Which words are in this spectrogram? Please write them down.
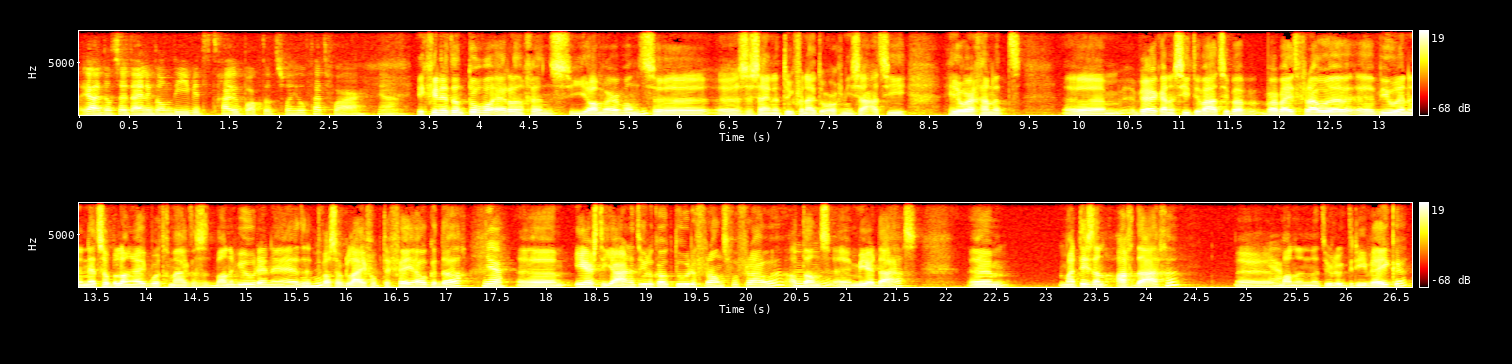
uh, ja, dat ze uiteindelijk dan die witte trui pakt, dat is wel heel vet voor haar. Ja. Ik vind het dan toch wel ergens jammer, want Mhm. ze, uh, ze zijn natuurlijk vanuit de organisatie heel erg aan het um, werken aan een situatie waar, waarbij het vrouwenwielrennen net zo belangrijk wordt gemaakt als het mannenwielrennen. Hè. Het Mhm. was ook live op tv elke dag. Um, eerste jaar natuurlijk ook Tour de France voor vrouwen, althans Mhm. uh, meerdaags. Um, maar het is dan acht dagen. Uh, Ja. Mannen natuurlijk drie weken.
